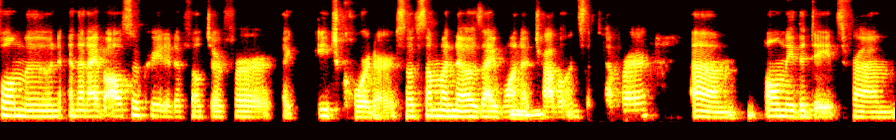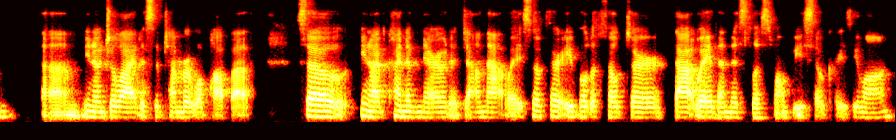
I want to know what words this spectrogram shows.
full moon, and then I've also created a filter for like each quarter. So if someone knows I want to Mhm. travel in September, um, only the dates from um, you know July to September will pop up. So you know I've kind of narrowed it down that way. So if they're able to filter that way, then this list won't be so crazy long.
